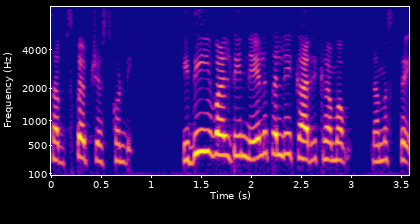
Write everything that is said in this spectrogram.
సబ్స్క్రైబ్ చేసుకోండి. ఇది ఇవాళ నేలతల్లి కార్యక్రమం. నమస్తే.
